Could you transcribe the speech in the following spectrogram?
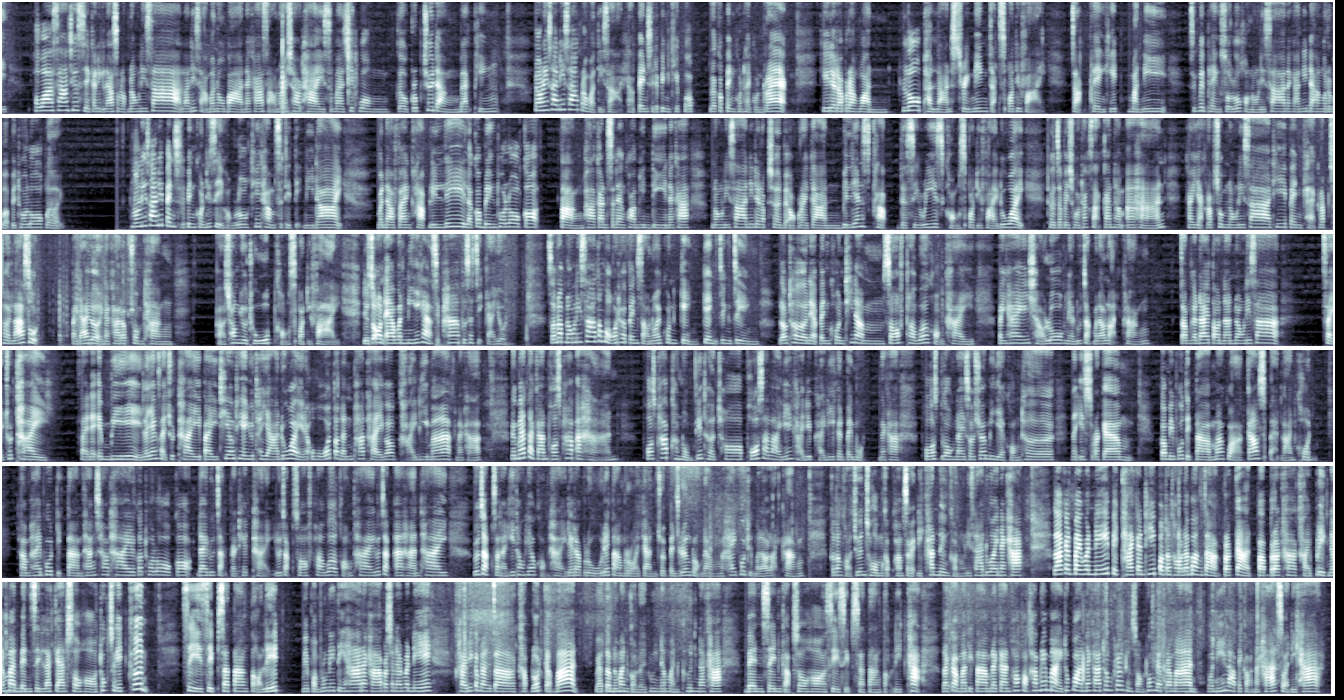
เพราะว่าสร้างชื่อเสียงกันอีกแล้วสำหรับน้องลิซ่าลลิสามโนบาลนะคะ สาวน้อยชาวไทย สมาชิกวงเกิร์ลกรุ๊ปชื่อดัง Blackpink น้องลิซ่านี่สร้างประวัติศาสตร์ค่ะ เป็นศิลปินเคป๊อปแล้วก็เป็นคนไทยคนแรก ที่ได้รับรางวัลโล่พันล้านสตรีมมิ่งจาก Spotify จากเพลงฮิต Money ซึ่งเป็นเพลงโซโล่ของน้องลิซ่านะคะนี่ดังระเบิดไปทั่วโลกเลยน้องลิซ่านี่เป็นศิลปินคนที่ 4 ของโลกที่ทำสถิตินี้ได้ บรรดาแฟนคลับ Lilies แล้วก็ BLINK ทั่วโลกก็ต่างพากันแสดงความยินดีนะคะ น้องลิซ่านี่ได้รับเชิญไปออกรายการ Billions Club The Series ของ Spotify ด้วย เธอจะไปโชว์ทักษะการทำอาหาร ใครอยากรับชมน้องลิซ่าที่เป็นแขกรับเชิญล่าสุดไปได้เลยนะคะ รับชมทางช่อง YouTube ของ Spotify เดี๋ยวจะออนแอร์วันนี้ค่ะ 15 พฤศจิกายนสำหรับน้องลิซ่าต้องบอกว่าเธอเป็นสาวน้อยคนเก่งเก่งจริง ๆ แล้วเธอเนี่ยเป็นคนที่นำซอฟต์พาวเวอร์ของไทย ไปให้ชาวโลกเนี่ยรู้จักมาแล้วหลายครั้งจำกันได้ตอนนั้นน้องลิซ่าใส่ชุดไทย ใส่ใน MV และยังใส่ชุดไทยไปเที่ยวที่อยุธยาด้วยนะโอ้โห ตอนนั้นผ้าไทยก็ขายดีมากนะคะ หรือแม้แต่การโพสต์ภาพอาหาร โพสต์ภาพขนมที่เธอชอบ โพสอะไรนี่ขายดิบขายดีกันไปหมดนะคะ โพสต์ลงในโซเชียลมีเดียของเธอใน Instagram ก็มีผู้ติดตามมากกว่า 98 ล้านคน ทำให้ผู้ติดตามทั้งชาวไทย แล้วก็ทั่วโลกก็ได้รู้จักประเทศไทย รู้จักซอฟต์พาวเวอร์ของไทย รู้จักอาหารไทย รู้จักสถานที่ท่องเที่ยวของไทยได้รับรู้ได้ตามรอยกัน จนเป็นเรื่องโด่งดังมาให้พูดถึงมาแล้วหลายครั้ง ก็ต้องขอชื่นชมกับความสำเร็จอีกขั้นหนึ่งของน้องลิซ่าด้วยนะคะลากันไปวันนี้ปิดท้ายกันที่ปตทและบางจากประกาศปรับราคาขายปลีกน้ำมันเบนซินและแก๊สโซฮอลทุกชนิดขึ้น 40 สตางค์ต่อลิตร มีผลพรุ่งนี้ตีห้านะคะ เพราะฉะนั้นวันนี้ใครที่กำลังจะขับรถกลับบ้าน แวะเติมน้ำมันก่อนเลยพรุ่งนี้น้ำมันขึ้นนะคะเบนซินกับโซฮอล40 สตางค์ต่อลิตรค่ะ แล้วกลับมาติดตามรายการข้อขอคำได้ใหม่ทุกวันนะคะทุ่มครึ่งถึง2ทุ่มโดยประมาณ วันนี้ลาไปก่อนนะคะ สวัสดีค่ะ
